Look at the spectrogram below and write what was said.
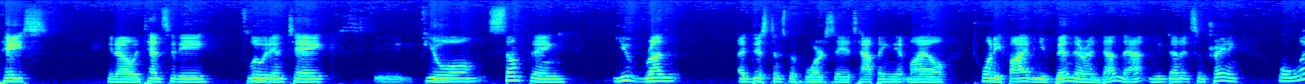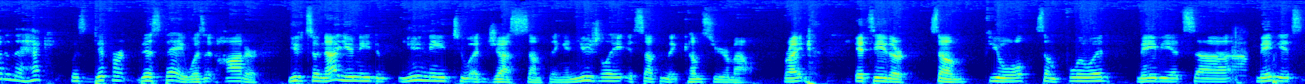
Pace, you know, intensity, fluid intake, fuel, something. You've run a distance before, say it's happening at mile 25, and you've been there and done that, and you've done it some training. Well, what in the heck was different this day? Was it hotter? You, so now you need to you need to adjust something, and usually it's something that comes through your mouth, right? It's either some fuel, some fluid. Maybe it's uh, maybe it's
